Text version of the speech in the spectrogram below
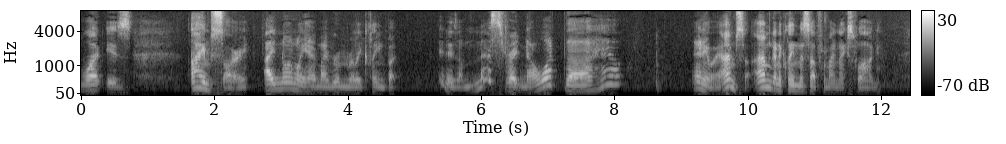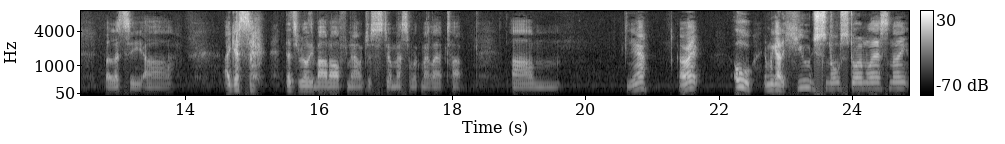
What is. I'm sorry. I normally have my room really clean, but it is a mess right now. What the hell? Anyway, I'm so I'm gonna clean this up for my next vlog. But let's see. Uh, I guess that's really about all for now. Just still messing with my laptop. Um, yeah. All right. Oh, and we got a huge snowstorm last night.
